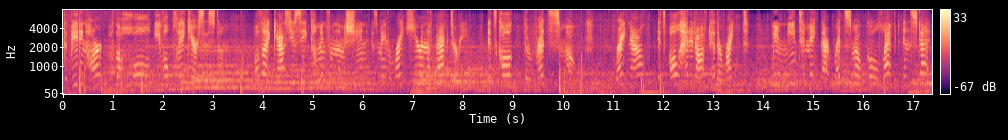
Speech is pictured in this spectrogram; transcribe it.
the beating heart of the whole evil Playcare system. All that gas you see coming from the machine is made right here in the factory. It's called the red smoke. Right now, it's all headed off to the right. We need to make that red smoke go left instead.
